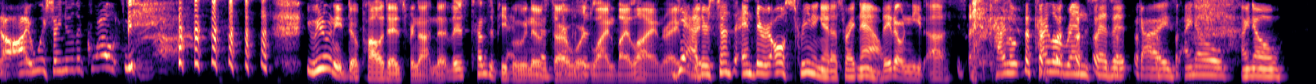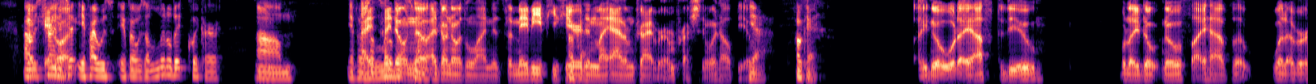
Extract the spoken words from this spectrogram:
Oh, I wish I knew the quote. we don't need to apologize for not knowing. There's tons of people who know That's Star episode. Wars line by line, right? Yeah, they, there's tons, and they're all screaming at us right now. They don't need us. Kylo Kylo Ren says it, guys. I know, I know. I was okay, trying to. If I was, if I was a little bit quicker, mm-hmm. um, if I was I, a little, I don't know. I don't know what the line is, but maybe if you hear okay. it in my Adam Driver impression, would help you. Yeah. Okay. I know what I have to do, but I don't know if I have the whatever.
